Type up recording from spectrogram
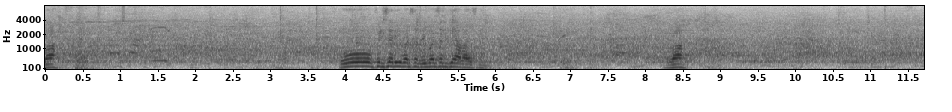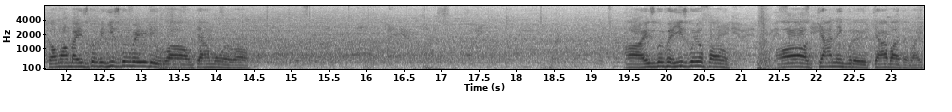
वाह। ओ, फिर से रिवर्सल रिवर्सल किया भाई उसने। वाह। कम ऑन भाई इसको ही इज़ गोइंग वेरी वाह, क्या मूव है, वाह। हाँ is going he is going power आ क्या नहीं ब्रेक क्या बात है भाई।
